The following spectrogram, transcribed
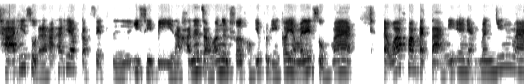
ช้าที่สุดนะคะถ้าเทียบกับเฟดหรือ ECB นะคะเนื่องจากว่าเงินเฟอ้อของญี่ปุ่นเองก็ยังไม่ได้สูงมาก แต่ว่าความแตกต่างนี้เองเนี่ยมันยิ่งมา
